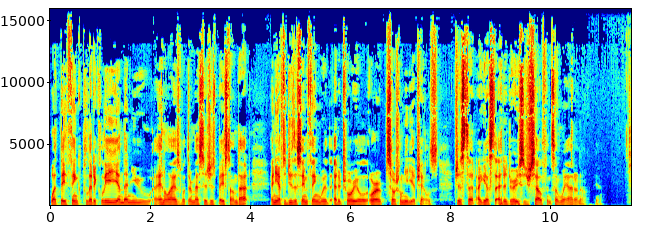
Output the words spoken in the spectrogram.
what they think politically, and then you analyze what their message is based on that. And you have to do the same thing with editorial or social media channels. Just that I guess the editor is yourself in some way. I don't know. Yeah.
